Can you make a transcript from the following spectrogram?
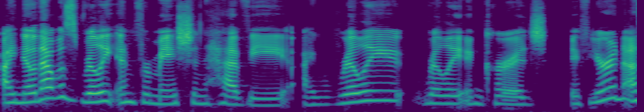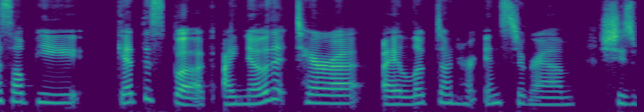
I know that was really information heavy. I really, really encourage if you're an SLP, get this book. I know that Tera, I looked on her Instagram, she's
